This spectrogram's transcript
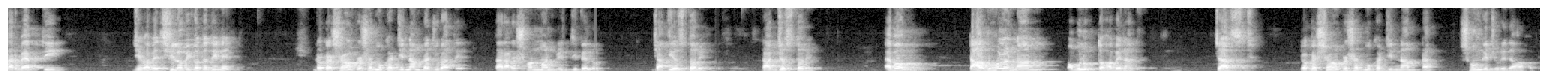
তার ব্যাপ্তি যেভাবে ছিল বিগত দিনে, ডক্টর শ্যামাপ্রসাদ মুখার্জির নামটা জুড়াতে তার আরও সম্মান বৃদ্ধি পেল জাতীয় স্তরে, রাজ্য স্তরে। এবং টাউন হলের নাম অবলুপ্ত হবে না, জাস্ট ডক্টর শ্যামাপ্রসাদ মুখার্জির নামটা সঙ্গে জুড়ে দেওয়া হবে।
